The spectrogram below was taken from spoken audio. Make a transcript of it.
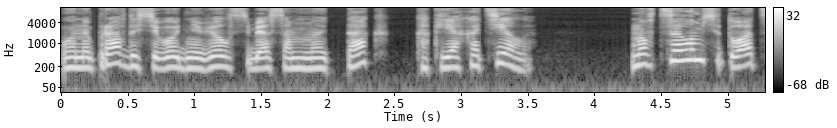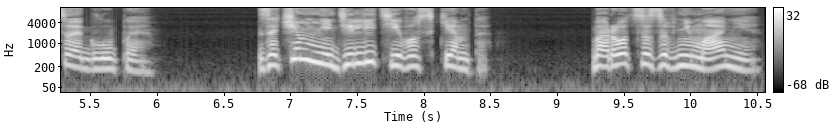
Он и правда сегодня вел себя со мной так, как я хотела. Но в целом ситуация глупая. Зачем мне делить его с кем-то? бороться за внимание.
